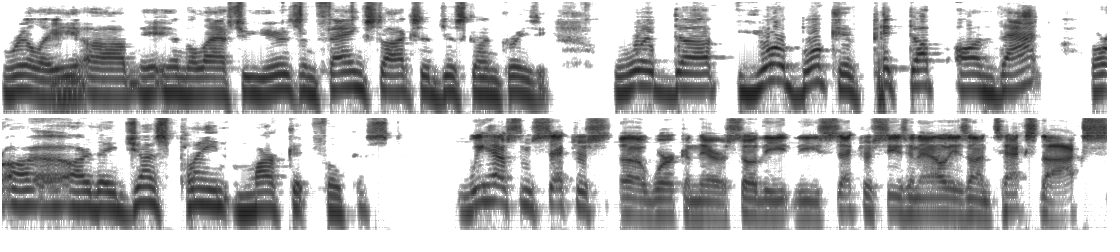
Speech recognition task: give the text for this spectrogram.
really mm-hmm. uh, in the last few years, and FANG stocks have just gone crazy. Would uh, your book have picked up on that, or are, are they just plain market focused? We have some sector uh, work in there. So the the sector seasonality is on tech stocks.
